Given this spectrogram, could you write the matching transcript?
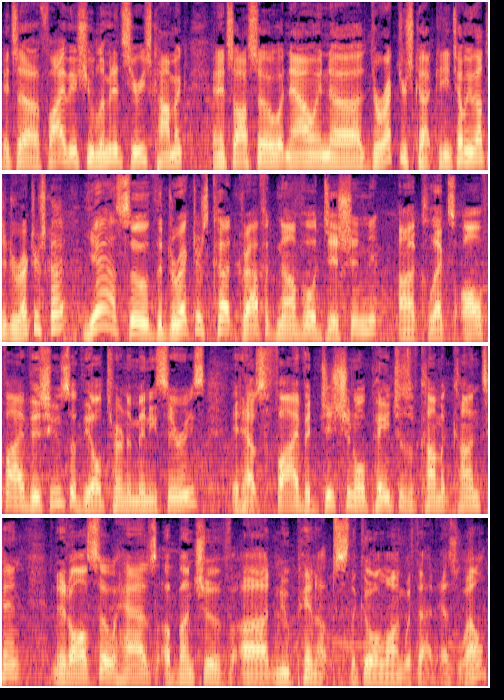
It's a five issue limited series comic, and it's also now in uh, Director's Cut. Can you tell me about the Director's Cut? Yeah, so the Director's Cut graphic novel edition uh, collects all five issues of the Alterna miniseries. It has five additional pages of comic content, and it also has a bunch of uh, new pinups that go along with that as well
